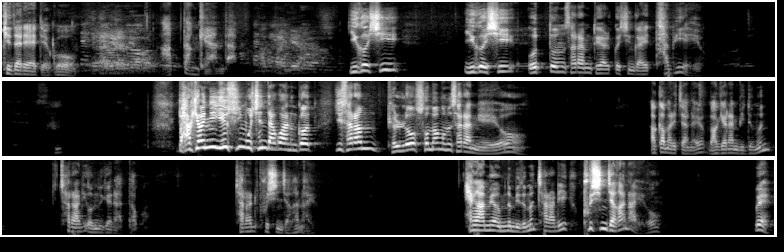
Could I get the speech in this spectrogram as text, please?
기다려야 되고, 앞당겨야 한다. 이것이 이것이 어떤 사람 되어야 할 것인가의 답이에요. 막연히 예수님 오신다고 하는 것, 이 사람 별로 소망 없는 사람이에요. 아까 말했잖아요. 막연한 믿음은 차라리 없는 게 낫다고. 차라리 불신자가 나요. 행함이 없는 믿음은 차라리 불신자가 나요. 왜?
